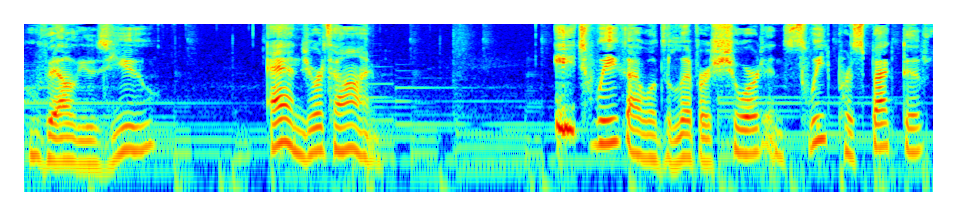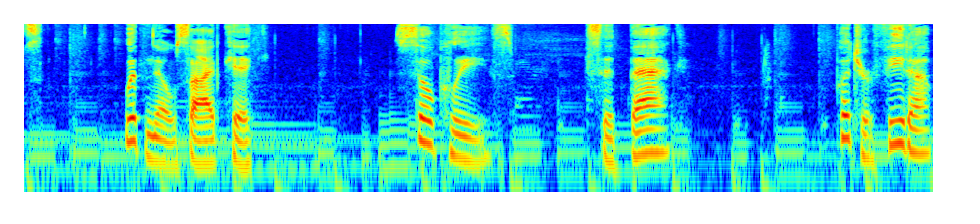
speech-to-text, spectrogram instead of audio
who values you and your time. Each week, I will deliver short and sweet perspectives with no sidekick. So please sit back, put your feet up,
